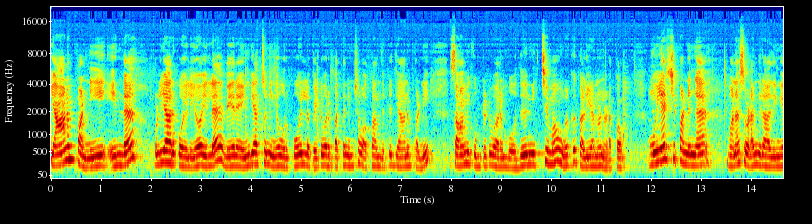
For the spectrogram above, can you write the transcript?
தியானம் பண்ணி இந்த புளியார் கோயிலையோ இல்லை வேறு எங்கேயாச்சும் நீங்கள் ஒரு கோயிலில் போய்ட்டு ஒரு பத்து நிமிஷம் உக்காந்துட்டு தியானம் பண்ணி சாமி கும்பிட்டுட்டு வரும்போது நிச்சயமாக உங்களுக்கு கல்யாணம் நடக்கும். முயற்சி பண்ணுங்கள் மனசு உடஞ்சிடாதீங்க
